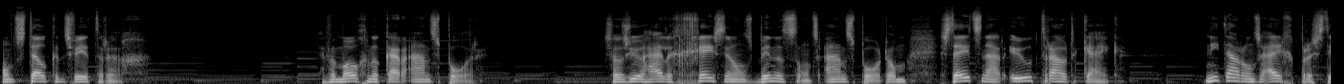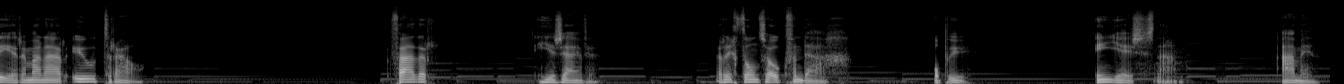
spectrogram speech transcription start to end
ons telkens weer terug. En we mogen elkaar aansporen. Zoals uw Heilige Geest in ons binnenste ons aanspoort om steeds naar uw trouw te kijken. Niet naar ons eigen presteren, maar naar uw trouw. Vader, hier zijn we. Richt ons ook vandaag op u. In Jezus' naam. Amen.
